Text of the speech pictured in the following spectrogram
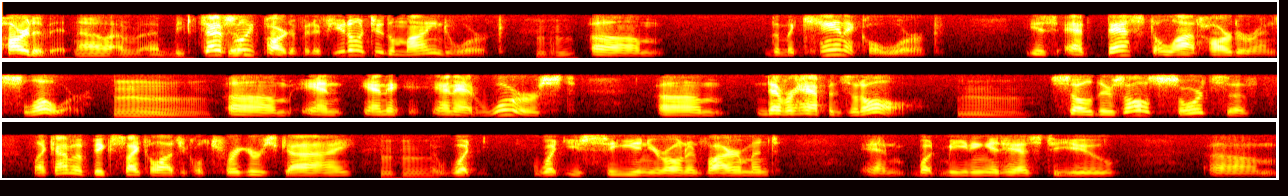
part of it? Now, I, I, It's absolutely part of it. If you don't do the mind work, hmm um, the mechanical work is at best a lot harder and slower. Mm. um, and and and at worst, um, never happens at all. Mm. So there's all sorts of like I'm a big psychological triggers guy. hmm What what you see in your own environment and what meaning it has to you. Um,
